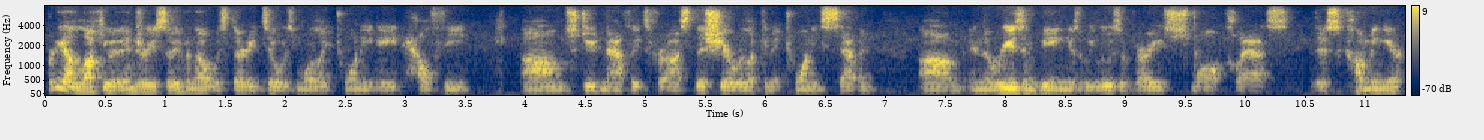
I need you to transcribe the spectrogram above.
pretty unlucky with injuries. So even though it was 32, it was more like 28 healthy um, student athletes for us. This year, we're looking at 27. Um, and the reason being is we lose a very small class this coming year,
